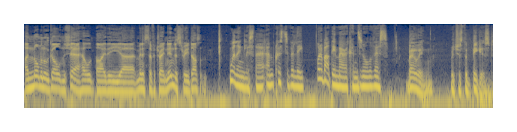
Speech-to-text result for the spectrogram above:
a nominal golden share held by the uh, Minister for Trade and Industry doesn't. Will Inglis there. Um, Christopher Lee, what about the Americans and all of this? Boeing which is the biggest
